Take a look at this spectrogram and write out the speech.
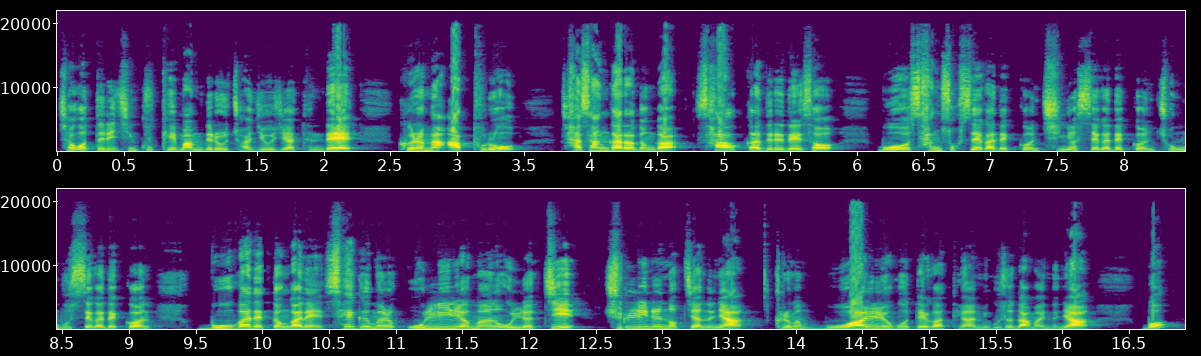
저것들이 지금 국회 맘대로 좌지우지할 텐데 그러면 앞으로 자산가라던가 사업가들에 대해서 뭐 상속세가 됐건 증여세가 됐건 종부세가 됐건 뭐가 됐던 간에 세금을 올리려면 올렸지 줄일 일은 없지 않느냐? 그러면 뭐 하려고 내가 대한민국에서 남아있느냐? 뭐?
